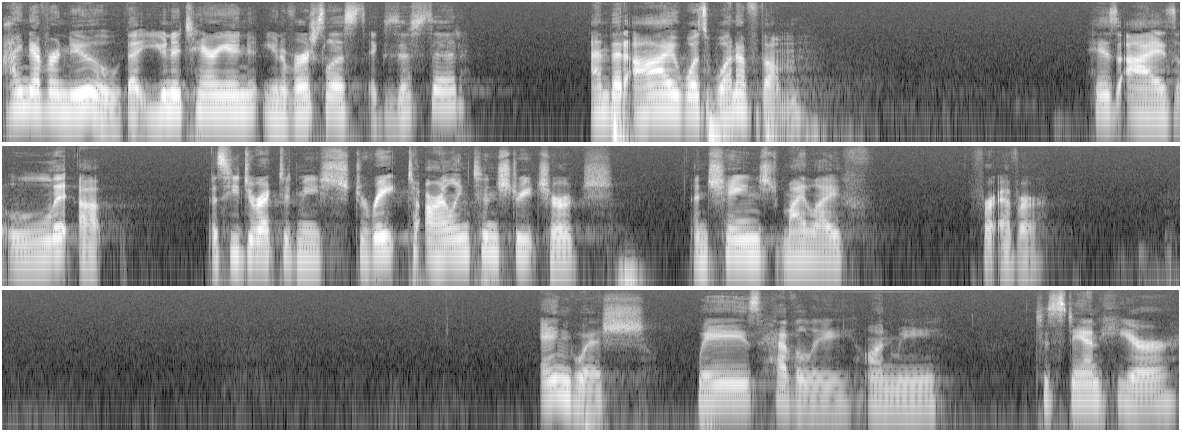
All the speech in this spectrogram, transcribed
I never knew that Unitarian Universalists existed and that I was one of them. His eyes lit up as he directed me straight to Arlington Street Church and changed my life forever. Anguish weighs heavily on me to stand here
